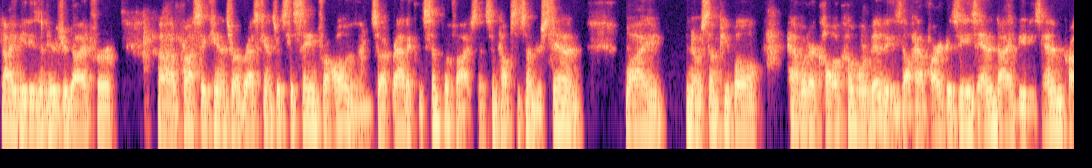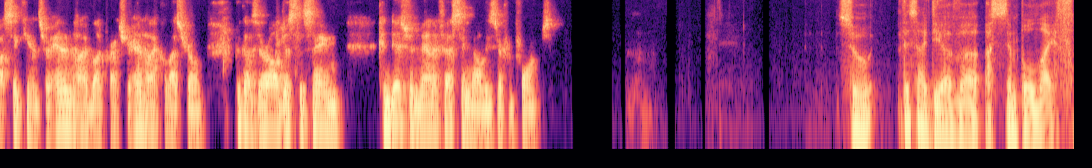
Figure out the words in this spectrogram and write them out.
diabetes, and here's your diet for uh, prostate cancer or breast cancer. It's the same for all of them. So it radically simplifies this and helps us understand why you know some people have what are called comorbidities they'll have heart disease and diabetes and prostate cancer and high blood pressure and high cholesterol because they're all just the same condition manifesting in all these different forms. So this idea of a, a simple life,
